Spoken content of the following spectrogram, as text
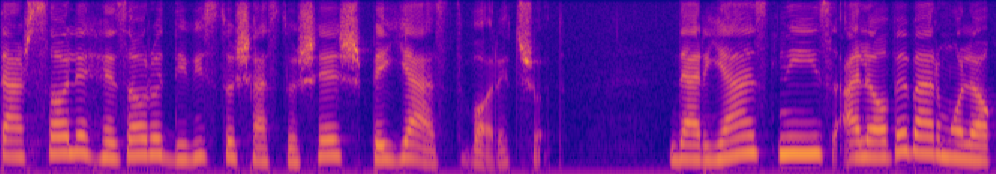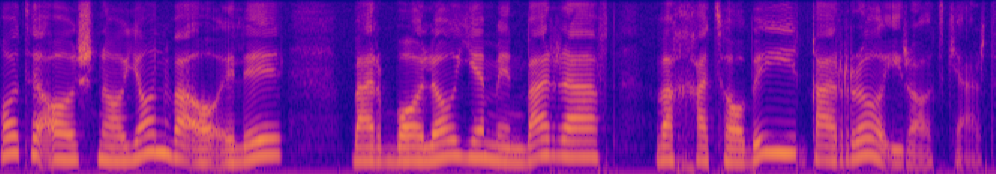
در سال 1266 به یزد وارد شد. در یزد نیز علاوه بر ملاقات آشنایان و عائله بر بالای منبر رفت و خطابه ای ایراد کرد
